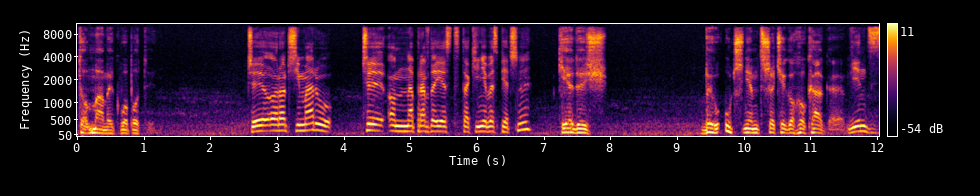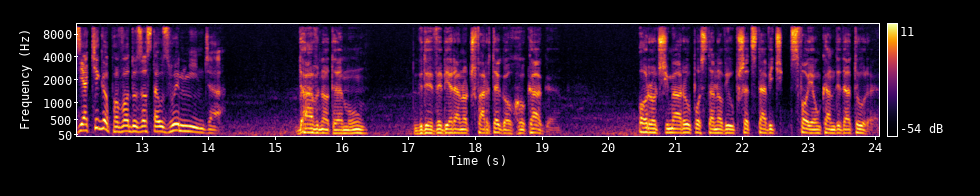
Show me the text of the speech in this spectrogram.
to mamy kłopoty. Czy Orochimaru... Czy on naprawdę jest taki niebezpieczny? Kiedyś był uczniem trzeciego Hokage. Więc z jakiego powodu został złym ninja? Dawno temu, gdy wybierano czwartego Hokage, Orochimaru postanowił przedstawić swoją kandydaturę.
